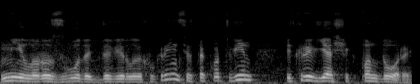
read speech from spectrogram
вміло розводить довірливих українців. Так от він відкрив ящик Пандори.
